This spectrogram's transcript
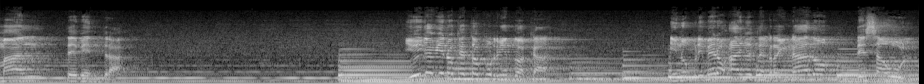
mal te vendrá. Y oiga bien lo que está ocurriendo acá. En los primeros años del reinado de Saúl,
